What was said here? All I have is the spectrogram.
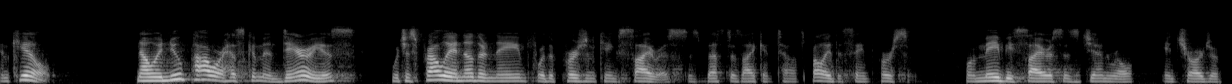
and killed. Now, a new power has come in. Darius, which is probably another name for the Persian king Cyrus, as best as I can tell. It's probably the same person. Or maybe Cyrus's general in charge of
